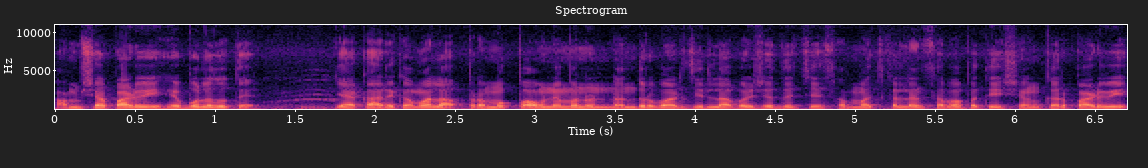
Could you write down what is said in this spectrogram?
आमशा पाडवी हे बोलत होते. या कार्यक्रमाला प्रमुख पाहुणे म्हणून नंदुरबार जिल्हा परिषदेचे समाजकल्याण सभापती शंकर पाडवी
